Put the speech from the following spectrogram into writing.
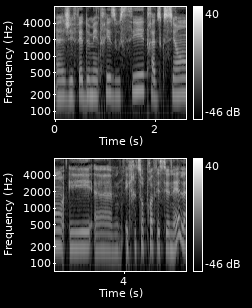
Euh, j'ai fait deux maîtrises aussi, traduction et euh, écriture professionnelle.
